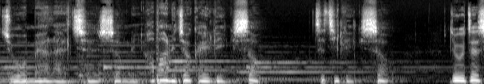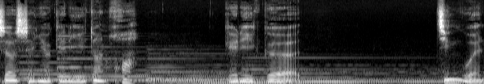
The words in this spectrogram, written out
主，我们要来称颂你，好不好？你就可以领受，自己领受。如果这时候神有给你一段话，给你一个经文，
